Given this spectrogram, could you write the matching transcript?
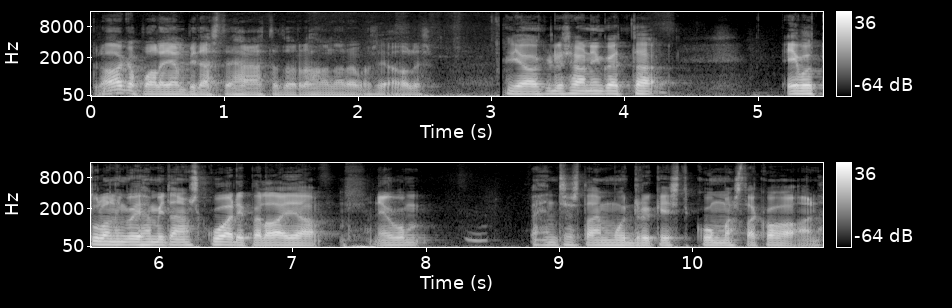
kyllä aika paljon pitäisi tehdä, että tuon rahan arvo siellä olisi. Joo, kyllä se on niinku, että ei voi tulla niinku ihan mitään squadipelaajia niinku Hensestä tai Mudrykistä kummastakaan.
